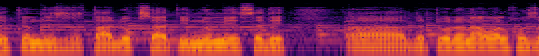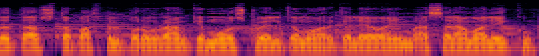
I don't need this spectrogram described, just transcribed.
د کوم دې تعلق ساتي نوم یې څه دی د ټولو اول خو زه تاسو ته په خپل پروګرام کې موست ویلکم ورکلی وایم السلام علیکم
